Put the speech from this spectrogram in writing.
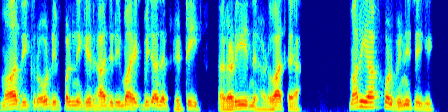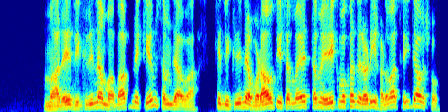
માં દીકરો ડિમ્પલની ગેરહાજરીમાં એકબીજાને ભેટી રડીને હળવા થયા. મારી આંખ પણ ભીની થઈ ગઈ. મારે દીકરીના મા બાપને કેમ સમજાવવા કે દીકરીને વડાવતી સમયે તમે એક વખત રડી હળવા થઈ જાઓ છો?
